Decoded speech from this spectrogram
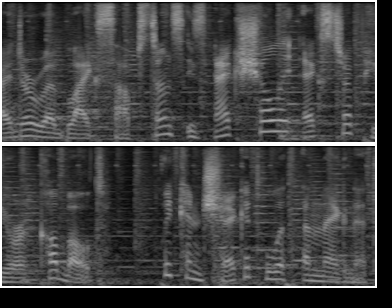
Spider web-like substance is actually extra pure cobalt. We can check it with a magnet.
